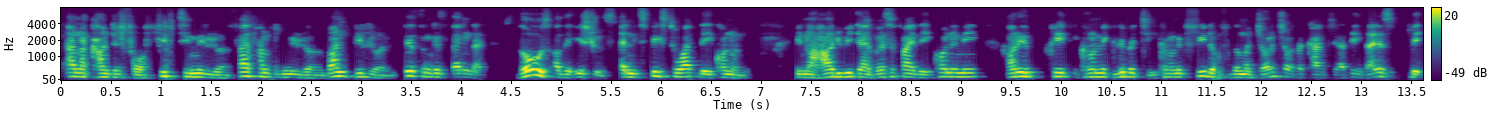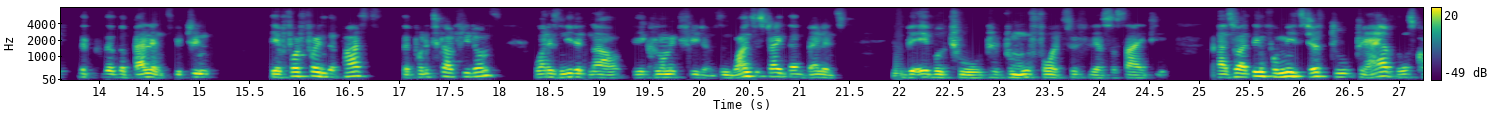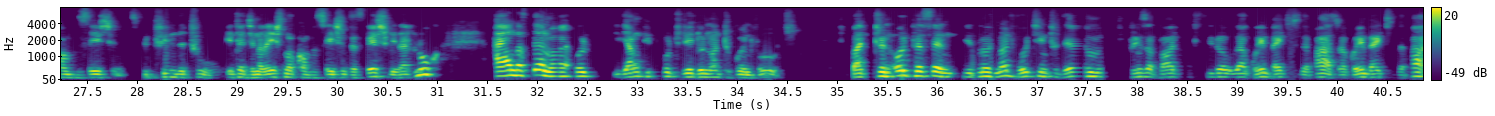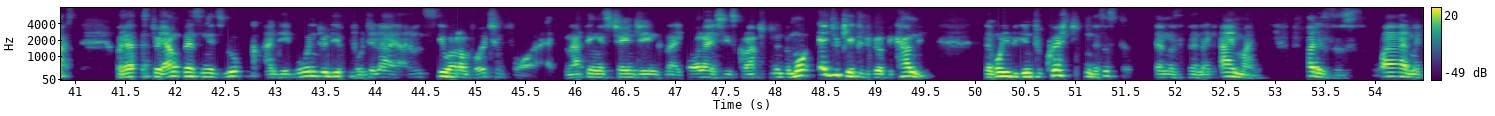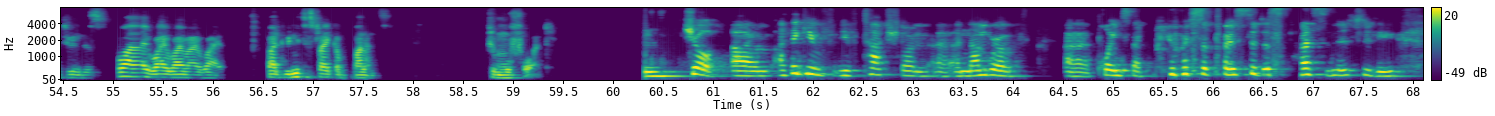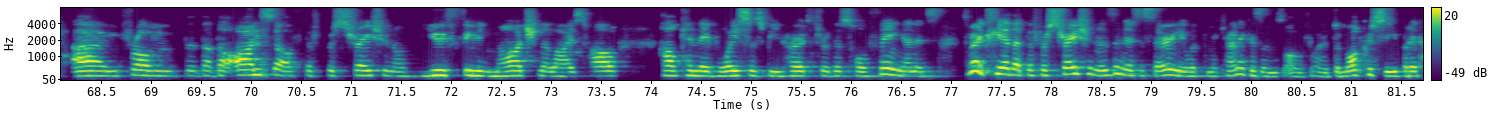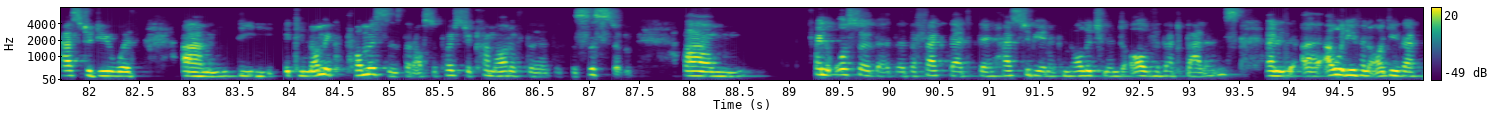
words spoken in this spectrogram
unaccounted for 50 million, 500 million, 1 billion, this and this, that and that. Those are the issues. And it speaks to what the economy. You know, how do we diversify the economy? How do we create economic liberty, economic freedom for the majority of the country? I think that is the, the, the balance between the effort for in the past, the political freedoms, what is needed now, the economic freedoms. And once you strike that balance, you'll be able to, to, to move forward swiftly as society. Uh, so I think for me, it's just to, to have those conversations between the two, intergenerational conversations, especially that look, I understand why young people today don't want to go and vote. But to an old person, you know, not voting to them brings about, you know, we are going back to the past, we're going back to the past. But as to a young person, it's look, and they won't really vote, I don't see what I'm voting for. Nothing is changing. Like all I see is corruption. And the more educated you're becoming, the more you begin to question the system. And understand, like, I'm what is this? Why am I doing this? Why, why, why, why, why? But we need to strike a balance to move forward. Sure. Um, I think you've you've touched on a, a number of uh, points that we were supposed to discuss initially, um, from the, the, the, answer of the frustration of youth feeling marginalized, how how can their voices be heard through this whole thing? And it's it's very clear that the frustration isn't necessarily with the mechanisms of uh, democracy, but it has to do with um, the economic promises that are supposed to come out of the, the, the system. Um, and also the, the, the, fact that there has to be an acknowledgement of that balance. And uh, I would even argue that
